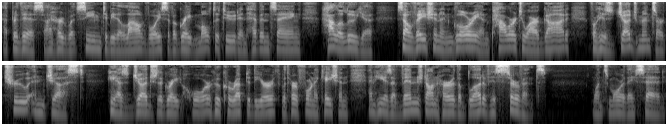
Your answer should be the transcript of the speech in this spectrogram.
After this, I heard what seemed to be the loud voice of a great multitude in heaven saying, Hallelujah! Salvation and glory and power to our God, for his judgments are true and just. He has judged the great whore who corrupted the earth with her fornication, and he has avenged on her the blood of his servants. Once more they said,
